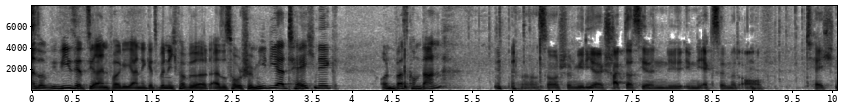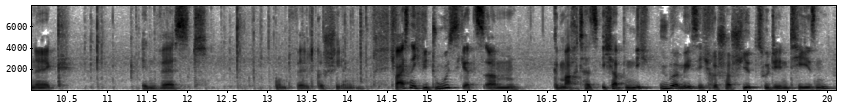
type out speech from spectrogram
Also, also wie, wie ist jetzt die Reihenfolge, Janik? Jetzt bin ich verwirrt. Also Social Media, Technik und was kommt dann? Ja, Social Media, ich schreibe das hier in die, in die Excel mit auf. Technik, Invest und Weltgeschehen. Ich weiß nicht, wie du es jetzt ähm, gemacht hast. Ich habe nicht übermäßig recherchiert zu den Thesen,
